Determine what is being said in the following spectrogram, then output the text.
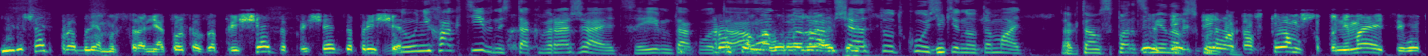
Не решать проблемы в стране, а только запрещать, запрещать, запрещать. Ну, у них активность так выражается. Им так вот, а Хорошо, вот мы вам сейчас тут Кузькину-то мать. Так там спортсменов Дело- сколько? Дело-то в том, что, понимаете, вот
